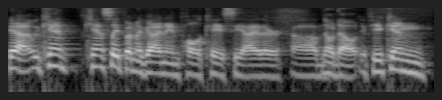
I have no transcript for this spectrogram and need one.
Yeah, we can't can't sleep on a guy named Paul Casey either. Um, No doubt. If you can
